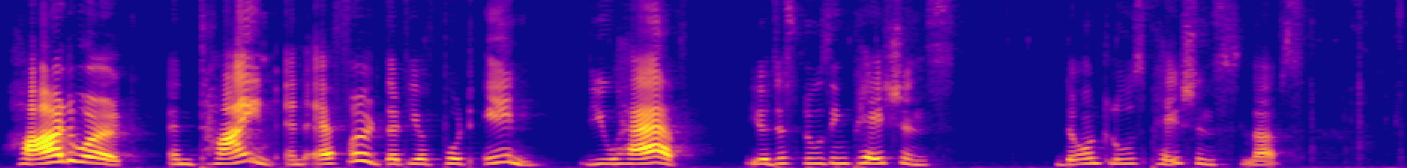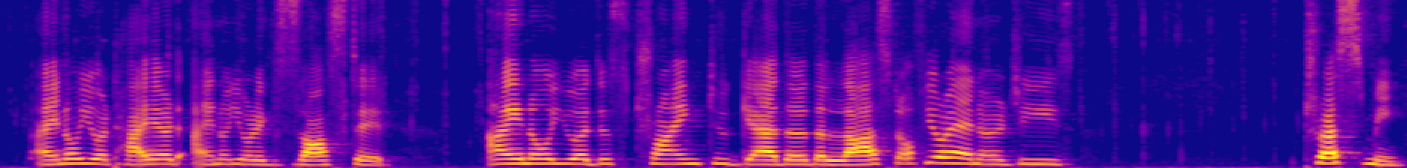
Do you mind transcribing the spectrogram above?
hard work and time and effort that you've put in. You have. You're just losing patience. Don't lose patience, loves. I know you're tired. I know you're exhausted. I know you are just trying to gather the last of your energies. Trust me.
